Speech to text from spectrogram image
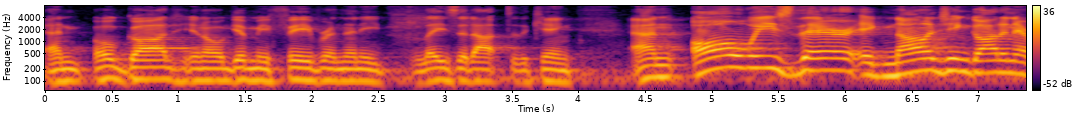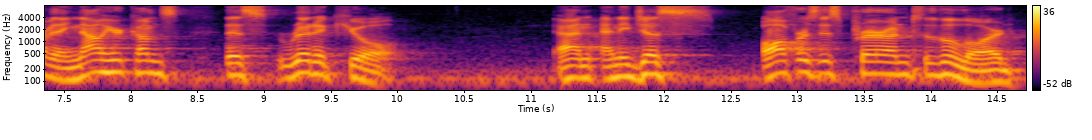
And, oh God, you know, give me favor. And then he lays it out to the king. And always there, acknowledging God and everything. Now here comes this ridicule. And, and he just offers his prayer unto the Lord,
